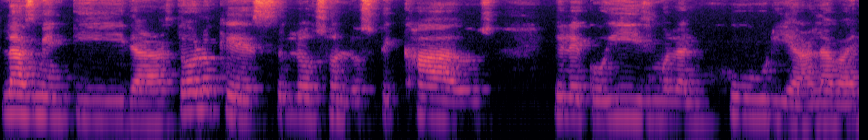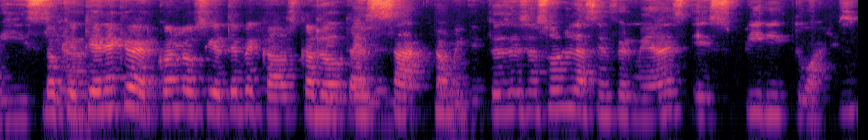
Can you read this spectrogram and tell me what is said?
las mentiras, todo lo que es, lo, son los pecados, el egoísmo, la lujuria, la avaricia. Lo que tiene que ver con los siete pecados capitales. exactamente. Entonces esas son las enfermedades espirituales.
